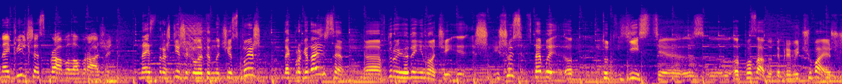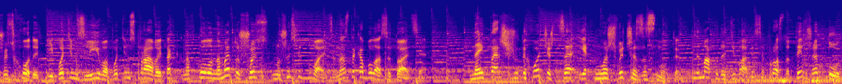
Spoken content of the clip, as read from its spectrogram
найбільше справила вражень? Найстрашніше, коли ти вночі спиш, так прокидаєшся е, в другій годині ночі, і, і щось в тебе от тут їсть е, з- е, от позаду. Ти прям відчуваєш, що щось ходить, і потім зліва, потім справа, і так навколо намету щось ну щось відбувається. У нас така була ситуація. Найперше, що ти хочеш, це як можна швидше заснути. Нема куди діватися, просто ти вже тут.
